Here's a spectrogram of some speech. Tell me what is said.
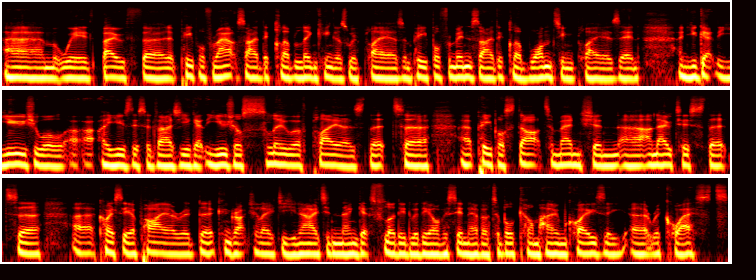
um, with both uh, people from outside the club linking us with players and people from inside the club wanting players in, and you get the usual. I, I use this advice. You get the usual slew of players that uh, uh, people start to mention. Uh, I noticed that uh, uh, Kwesi had uh, congratulated United and then gets flooded with the obviously inevitable come home Kwesi requests.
